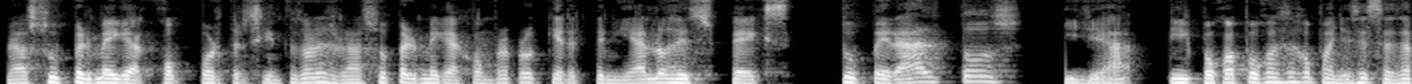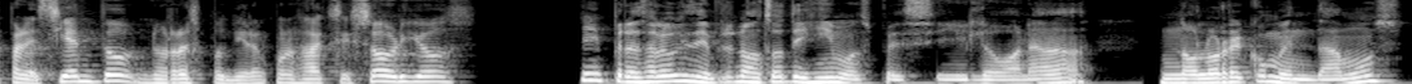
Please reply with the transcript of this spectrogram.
una super mega, por 300 dólares, una super mega compra porque tenía los specs súper altos, y ya, y poco a poco esa compañía se está desapareciendo, no respondieron con los accesorios. Sí, pero es algo que siempre nosotros dijimos, pues si lo van a, no lo recomendamos,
